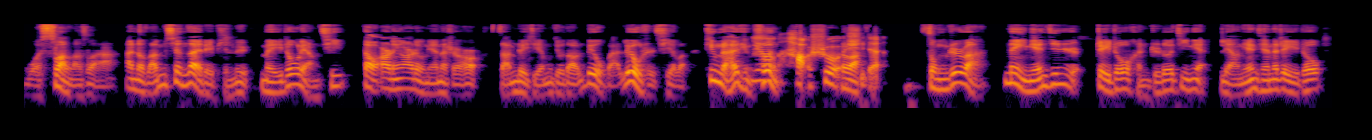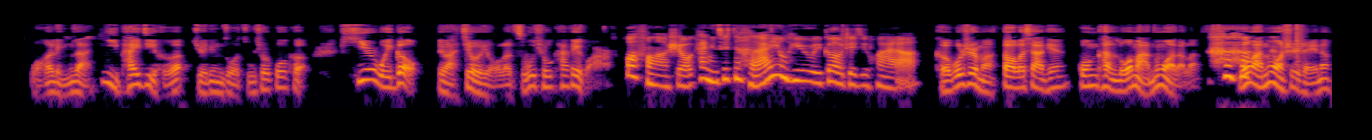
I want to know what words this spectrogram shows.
我算了算啊，按照咱们现在这频率，每周两期，到二零二六年的时候，咱们这节目就到六百六十期了，听着还挺顺，好数是吧？是的。总之吧，那年今日，这周很值得纪念。两年前的这一周，我和玲子一拍即合，决定做足球播客。Here we go，对吧？就有了足球咖啡馆。哇，冯老师，我看你最近很爱用 Here we go 这句话呀。可不是嘛，到了夏天，光看罗马诺的了。罗马诺是谁呢？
